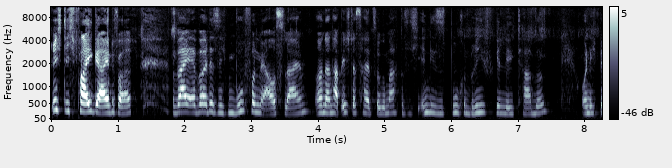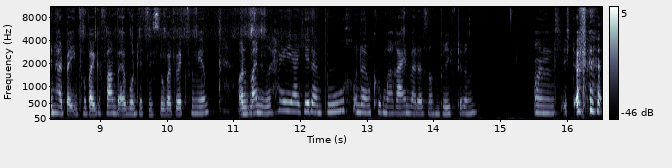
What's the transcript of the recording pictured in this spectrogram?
Richtig feige einfach. Weil er wollte sich ein Buch von mir ausleihen. Und dann habe ich das halt so gemacht, dass ich in dieses Buch einen Brief gelegt habe. Und ich bin halt bei ihm vorbeigefahren, weil er wohnt jetzt nicht so weit weg von mir und meinte so, hey, ja, hier dein Buch und dann guck mal rein, weil da ist noch ein Brief drin. Und ich dachte,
